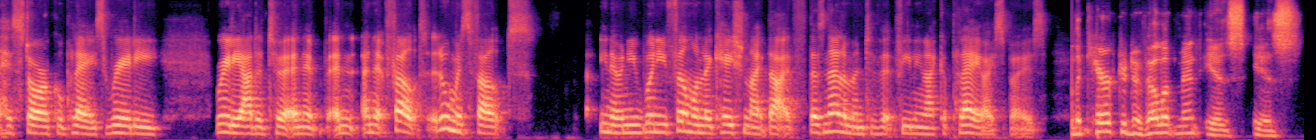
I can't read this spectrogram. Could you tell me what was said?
historical place really, really added to it, and it and and it felt it almost felt, you know, when you when you film on location like that, there's an element of it feeling like a play, I suppose. The character development is is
